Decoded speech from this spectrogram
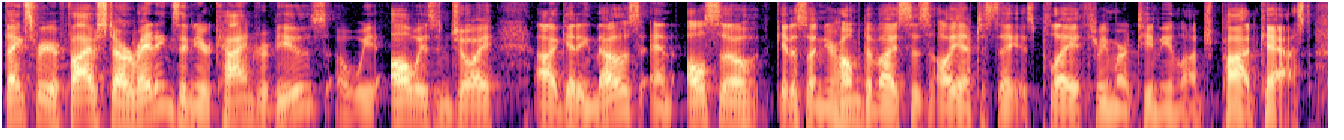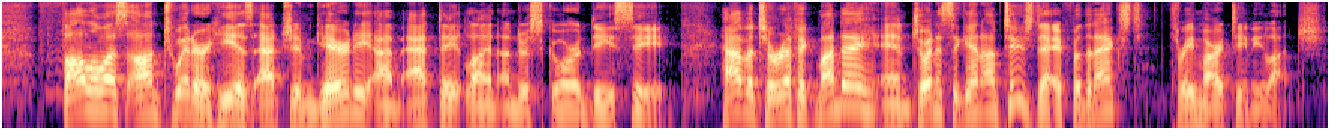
Thanks for your five star ratings and your kind reviews. Oh, we always enjoy uh, getting those. And also, get us on your home devices. All you have to say is play Three Martini Lunch podcast. Follow us on Twitter. He is at Jim Geraghty. I'm at Dateline underscore DC. Have a terrific Monday and join us again on Tuesday for the next Three Martini Lunch.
